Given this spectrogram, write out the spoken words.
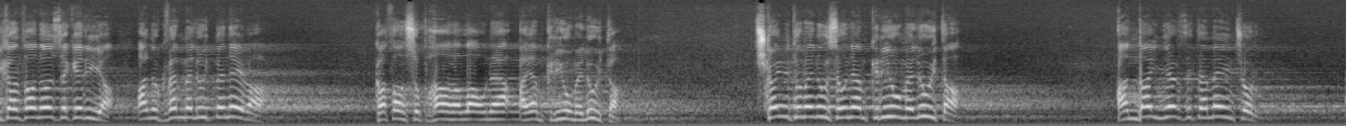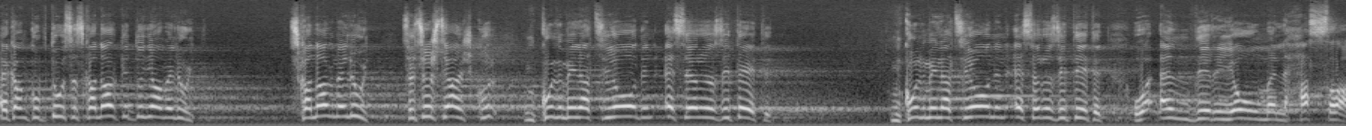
i kanë thonë, o Zekeria, a nuk vjen me lujt me neva? Ka thonë, subhanallah, unë a jam kriju me lujt a. Çka jeni tu menu se unë jam kriju me lujt a? Andaj njerëzit e mençur e kanë kuptu se s'kanë ardh n'këtë dunja me lujt. S'kanë ardh me lujt, se çështja jon në kulminacionin e seriozitetit. Në kulminacionin e seriozitetit, wa andhir yawm al-hasra.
